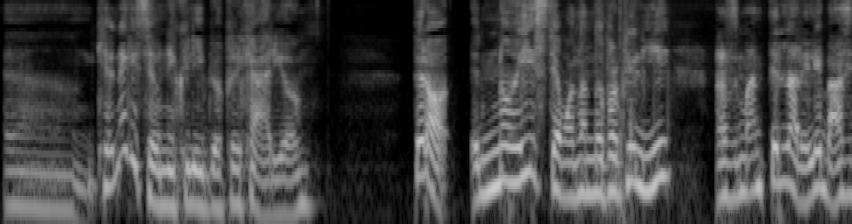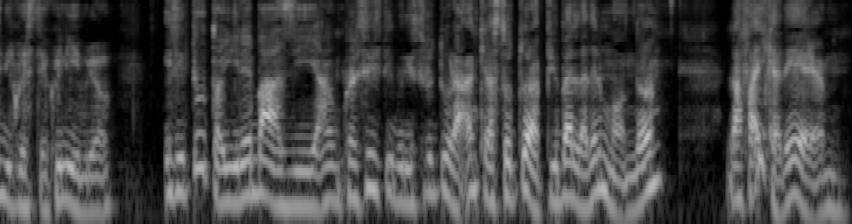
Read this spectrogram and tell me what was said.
eh, che non è che sia un equilibrio precario, però noi stiamo andando proprio lì a smantellare le basi di questo equilibrio. E se tu togli le basi a un qualsiasi tipo di struttura, anche la struttura più bella del mondo, la fai cadere.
